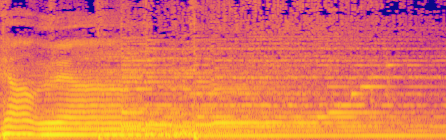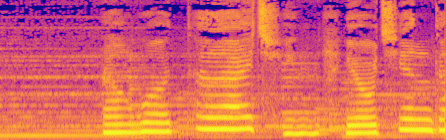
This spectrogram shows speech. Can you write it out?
漂亮。让我的爱情有简单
